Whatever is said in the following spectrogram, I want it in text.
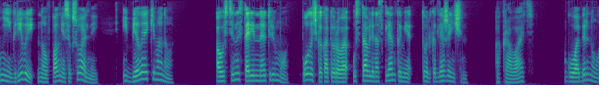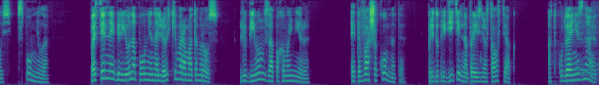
не игривый, но вполне сексуальный, и белое кимоно. А у стены старинное трюмо, полочка которого уставлена склянками только для женщин. А кровать? Гу обернулась, вспомнила — Постельное белье наполнено легким ароматом роз, любимым запахом Эмиры. «Это ваша комната», — предупредительно произнес толстяк. «Откуда они знают?»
